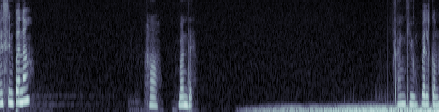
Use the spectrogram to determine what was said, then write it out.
ಮಿಸ್ ಸಿಂಪನಾ ಹಾ ಬಂದೆ thank you welcome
